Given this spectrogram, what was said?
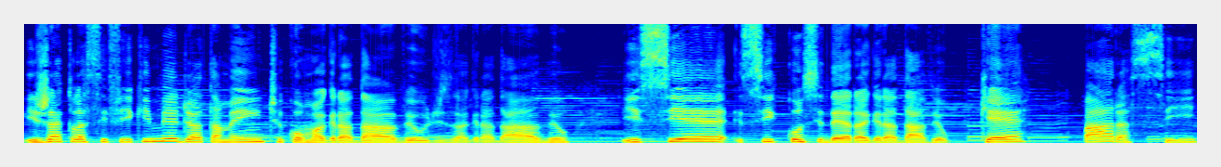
e já classifica imediatamente como agradável ou desagradável e se, é, se considera agradável, quer para si,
